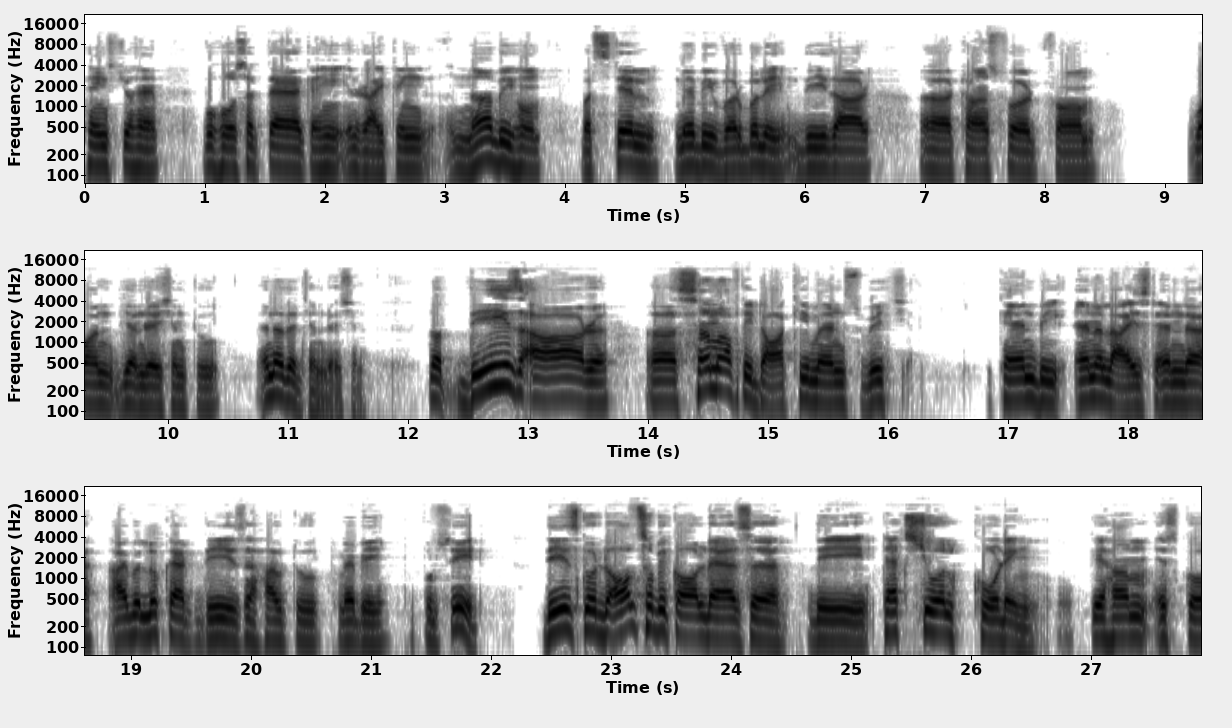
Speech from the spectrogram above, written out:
تھنگس جو ہیں وہ ہو سکتا ہے کہیں ان رائٹنگ نہ بھی ہوں but still maybe verbally these are transferred from one generation to another generation these are some of the documents which can be analysed and I will look at these how to maybe proceed these could also be called as the textual coding کہ ہم اس کو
